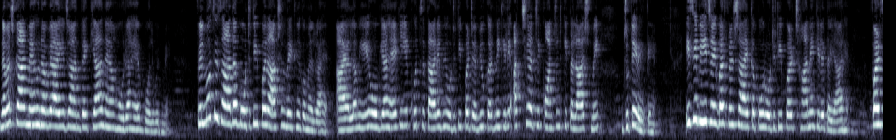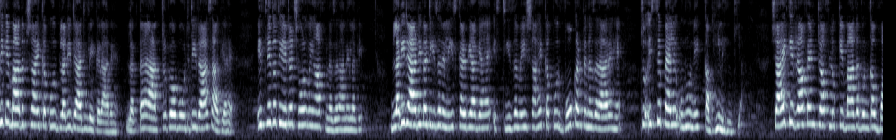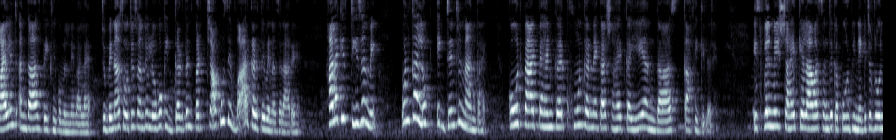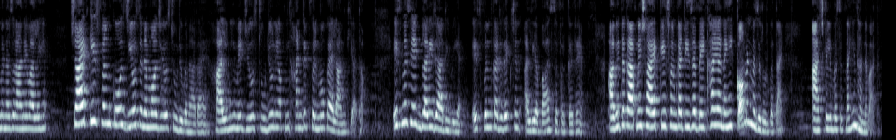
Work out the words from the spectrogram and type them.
नमस्कार, मैं हूँ नव्या। आइए जानते हैं क्या नया हो रहा है बॉलीवुड में। फ़िल्मों से ज़्यादा ओटीटी पर एक्शन देखने को मिल रहा है। आलम ये हो गया है कि ये खुद सितारे भी ओटीटी पर डेब्यू करने के लिए अच्छे अच्छे कंटेंट की तलाश में जुटे रहते हैं। इसी बीच एक बार फिर शाहिद कपूर ओटीटी पर छाने के लिए तैयार है। फर्जी के बाद अब शाहिद कपूर ब्लडी डैडी लेकर आ रहे हैं। लगता है एक्टर को अब ओटीटी रास आ गया है। इसलिए तो थिएटर छोड़ वो यहाँ नज़र आने लगे। ब्लडी डैडी का टीजर रिलीज़ कर दिया गया है। इस टीजर में शाहिद कपूर वो करते नज़र आ रहे हैं, जो इससे पहले उन्होंने कभी नहीं किया। शाहिद के रफ एंड टफ लुक के बाद अब उनका वायलेंट अंदाज देखने को मिलने वाला है, जो बिना सोचे समझे लोगों की गर्दन पर चाकू से वार करते हुए नज़र आ रहे हैं। हालाँकि इस टीजर में उनका लुक एक जेंटलमैन का है। कोट पैड पहनकर खून करने का शाहिद का ये अंदाज काफ़ी किलर है। इस फ़िल्म में शाहिद के अलावा संजय कपूर भी नेगेटिव रोल में नज़र आने वाले हैं। शायद की इस फ़िल्म को जियो सिनेमा और जियो स्टूडियो बना रहा है। हाल ही में जियो स्टूडियो ने अपनी हंड्रेड फ़िल्मों का ऐलान किया था। इसमें से एक ब्लरी डैडी भी है। इस फ़िल्म का डायरेक्शन अली अब्बास ज़फ़र कर रहे हैं। अभी तक आपने शायद की इस फ़िल्म का टीजर देखा या नहीं, कमेंट में ज़रूर बताएँ। आज के लिए बस इतना ही, धन्यवाद।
